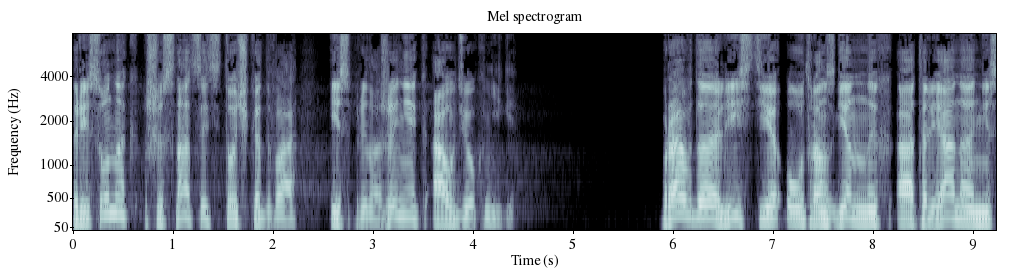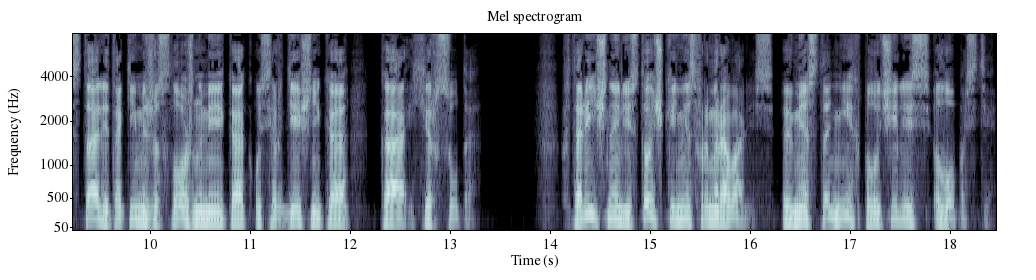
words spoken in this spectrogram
Рисунок 16.2 из приложения к аудиокниге. Правда, листья у трансгенных аталиана не стали такими же сложными, как у сердечника К. хирсута. Вторичные листочки не сформировались, вместо них получились лопасти.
